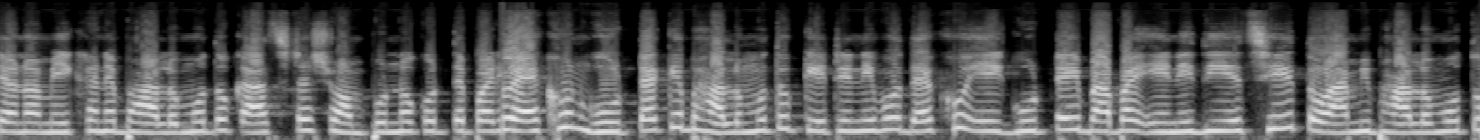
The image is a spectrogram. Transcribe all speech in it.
যেন আমি এখানে ভালো মতো কাজটা সম্পূর্ণ করতে পারি। তো এখন গুড়টাকে ভালো মতো কেটে নিব। দেখো, এই গুড়টাই বাবা এনে দিয়েছে, তো আমি ভালো মতো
